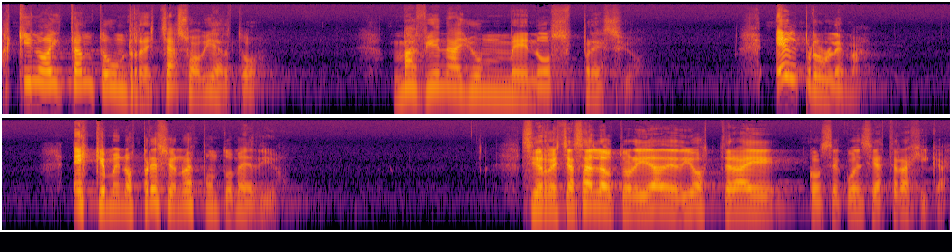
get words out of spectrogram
Aquí no hay tanto un rechazo abierto, más bien hay un menosprecio. El problema es que menosprecio no es punto medio. Si rechazar la autoridad de Dios trae consecuencias trágicas,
